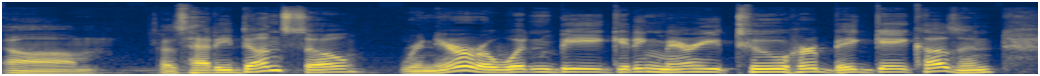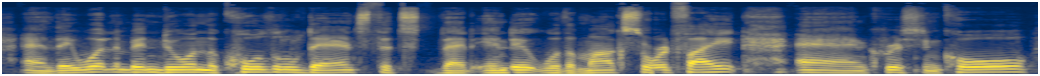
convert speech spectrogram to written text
Um, because had he done so, Rhaenyra wouldn't be getting married to her big gay cousin, and they wouldn't have been doing the cool little dance that's that ended with a mock sword fight, and Criston Cole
